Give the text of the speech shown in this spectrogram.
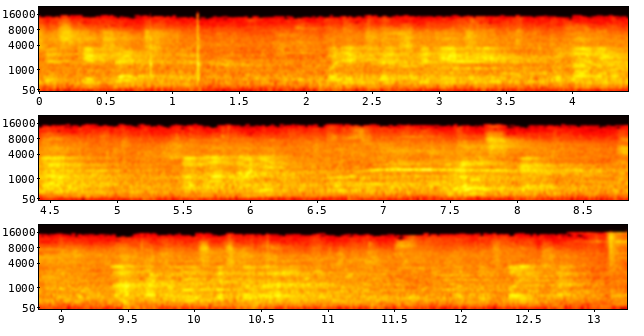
wszystkie grzeczne. Bo niegrzeczne dzieci, to dla nich mam, mam dla nich? Rózgę. Mam taką rózgę schowaną pod tą swoją szafą.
